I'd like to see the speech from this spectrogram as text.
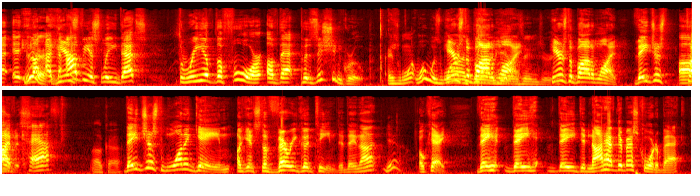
uh, yeah. like, Here's- obviously, that's three of the four of that position group. Is one, what was here's the bottom line. injury? Here's the bottom line. They just Uh, Tyvis, calf. okay. They just won a game against a very good team, did they not? Yeah. Okay. They they they did not have their best quarterback.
